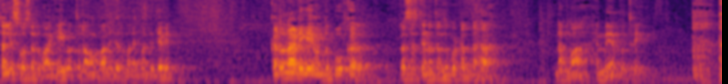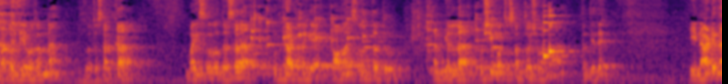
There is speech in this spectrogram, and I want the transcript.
ಸಲ್ಲಿಸುವ ಸಲುವಾಗಿ ಇವತ್ತು ನಾವು ಬಾನುಜಿಯವರ ಮನೆಗೆ ಬಂದಿದ್ದೇವೆ. ಕರುನಾಡಿಗೆ ಒಂದು ಬೂಕರ್ ಪ್ರಶಸ್ತಿಯನ್ನು ತಂದುಕೊಟ್ಟಂತಹ ನಮ್ಮ ಹೆಮ್ಮೆಯ ಪುತ್ರಿ ಬಾನೋಜಿಯವರನ್ನು ಇವತ್ತು ಸರ್ಕಾರ ಮೈಸೂರು ದಸರಾ ಉದ್ಘಾಟನೆಗೆ ಆಹ್ವಾನಿಸುವಂಥದ್ದು ನಮಗೆಲ್ಲ ಖುಷಿ ಮತ್ತು ಸಂತೋಷವನ್ನು ತಂದಿದೆ. ಈ ನಾಡಿನ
